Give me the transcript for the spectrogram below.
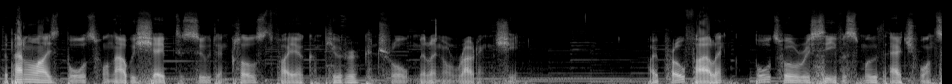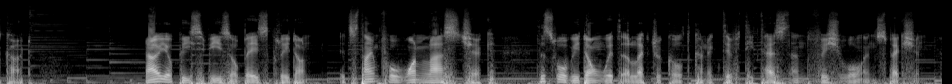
The panelized boards will now be shaped to suit enclosed via a computer controlled milling or routing machine. By profiling, boards will receive a smooth edge once cut. Now your PCBs are basically done. It's time for one last check. This will be done with electrical connectivity test and visual inspection.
